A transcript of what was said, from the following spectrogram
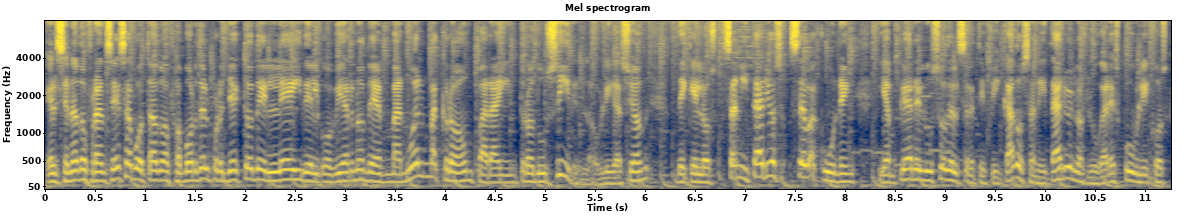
El Senado francés ha votado a favor del proyecto de ley del gobierno de Emmanuel Macron para introducir la obligación de que los sanitarios se vacunen y ampliar el uso del certificado sanitario en los lugares públicos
